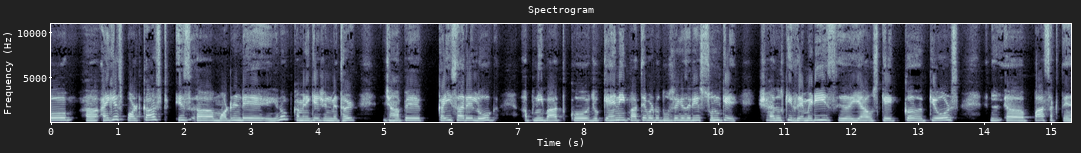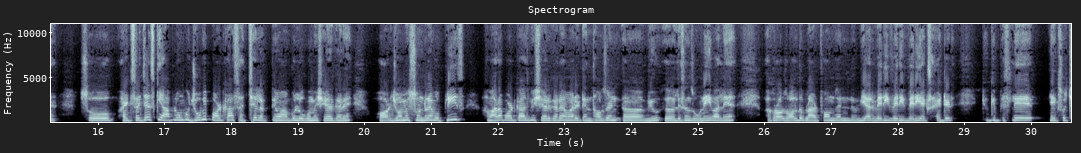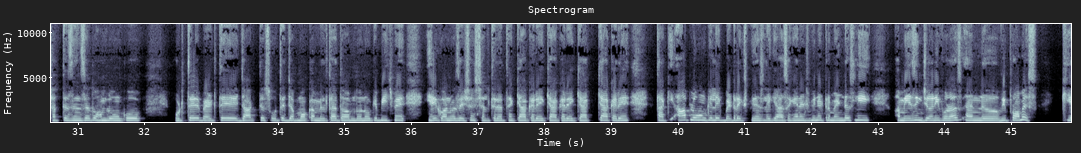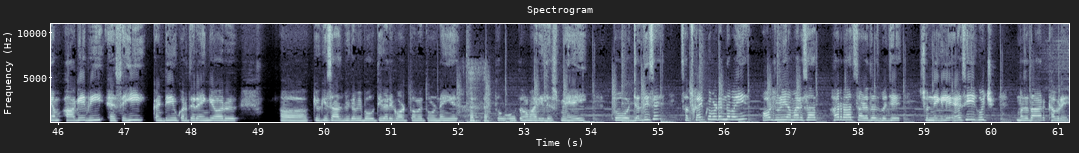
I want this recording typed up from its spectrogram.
I guess podcast is modern day you know communication method जहाँ पे कई सारे लोग अपनी बात को जो कह नहीं पाते बट वो दूसरे के ज़रिए सुन के शायद उसकी रेमेडीज या उसके क्योर्स पा सकते हैं। सो आई सजेस्ट कि आप लोगों को जो भी पॉडकास्ट अच्छे लगते हो, आप वो लोगों में शेयर करें। और जो हमें सुन रहे हैं, वो प्लीज़ हमारा पॉडकास्ट भी शेयर करें। हमारे टेन थाउज़ेंड व्यू लिसन होने ही वाले हैं across all the platforms and we are very very very excited क्योंकि पिछले एक सौ छत्तीस दिन से तो हम लोगों को उठते बैठते जागते सोते जब मौका मिलता है तो हम दोनों के बीच में यही कॉन्वर्सेशन चलते रहते हैं। क्या करें क्या करें क्या क्या करें ताकि आप लोगों के लिए एक बेटर एक्सपीरियंस लेके आ सकें। It's been a tremendously amazing journey for us and we promise कि हम आगे भी ऐसे ही कंटिन्यू करते रहेंगे और uh, क्योंकि सास भी कभी बहुत ही का रिकॉर्ड तो हमें तोड़ना ही है। तो वो तो हमारी लिस्ट में है ही। तो जल्दी से सब्सक्राइब का बटन दबाइए और जुड़िए हमारे साथ हर रात साढ़े दस बजे सुनने के लिए ऐसी ही कुछ मज़ेदार खबरें।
